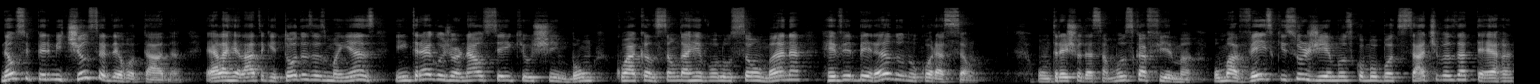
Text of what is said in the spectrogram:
não se permitiu ser derrotada. Ela relata que todas as manhãs entrega o jornal Seikyo Shimbun com a canção da Revolução Humana reverberando no coração. Um trecho dessa música afirma: Uma vez que surgimos como bodhisattvas da terra,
